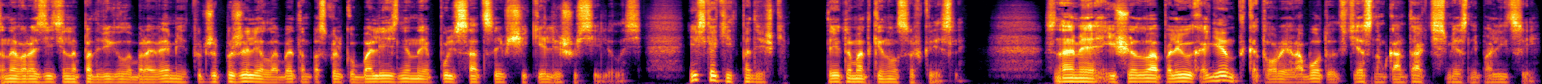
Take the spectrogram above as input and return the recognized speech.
Она выразительно подвигала бровями и тут же пожалела об этом, поскольку болезненная пульсация в щеке лишь усилилась. Есть какие-то подвижки? Тейтум откинулся в кресле. — С нами еще два полевых агента, которые работают в тесном контакте с местной полицией.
